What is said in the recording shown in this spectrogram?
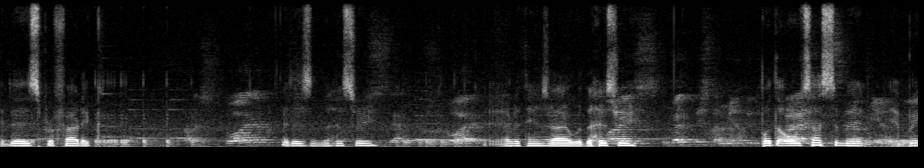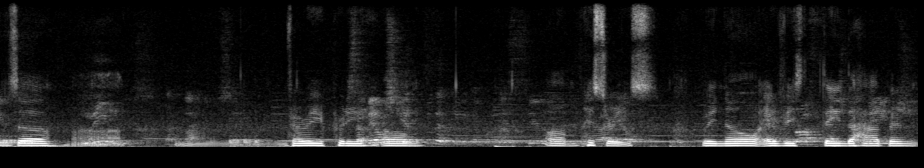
it is prophetic. It is in the history. Everything is right with the history. But the Old Testament, it brings a uh, very pretty um, um, histories. We know everything that happened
